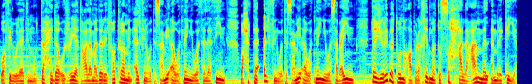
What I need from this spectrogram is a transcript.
وفي الولايات المتحدة أجريت على مدار الفترة من 1932 وحتى 1972 تجربة عبر خدمة الصحة العامة الأمريكية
